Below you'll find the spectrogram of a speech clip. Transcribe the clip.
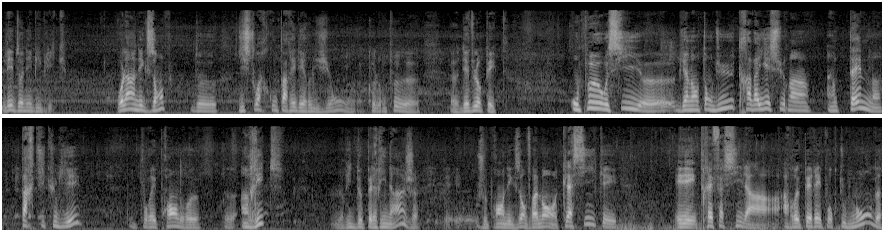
les données bibliques. Voilà un exemple d'histoire comparée des religions euh, que l'on peut euh, développer. On peut aussi, euh, bien entendu, travailler sur un, thème particulier. On pourrait prendre un rite, le rite de pèlerinage. Je prends un exemple vraiment classique et, très facile à, repérer pour tout le monde.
